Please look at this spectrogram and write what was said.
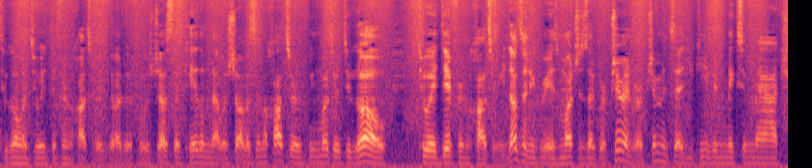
to go into a different chatzar. But if it was just a kalim that was shavas in the chatzar, it'd be mutter to go to a different chatzar. He doesn't agree as much as like Rav Shimon. Rav Shimon said you can even mix and match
